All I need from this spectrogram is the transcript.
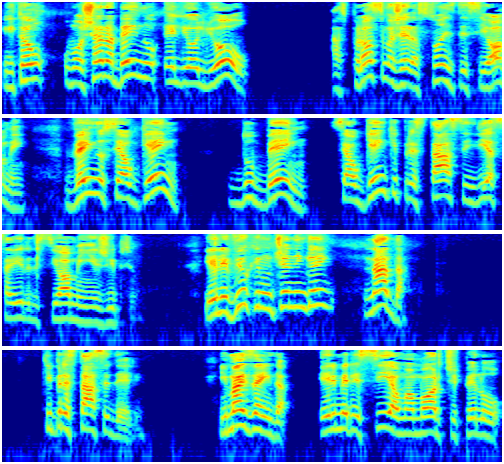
Então, o Moshe Rabbeinu, ele olhou as próximas gerações desse homem, vendo se alguém do bem, se alguém que prestasse iria sair desse homem egípcio. E ele viu que não tinha ninguém, nada, que prestasse dele. E mais ainda, ele merecia uma morte pelo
